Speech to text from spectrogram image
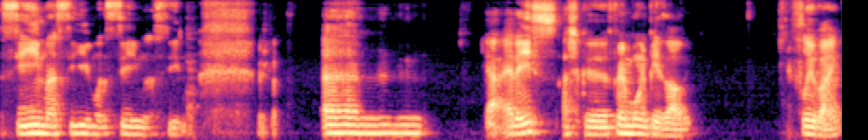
acima, acima, acima, acima. Mas pronto. Ahm, yeah, era isso. Acho que foi um bom episódio. Flui bem.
